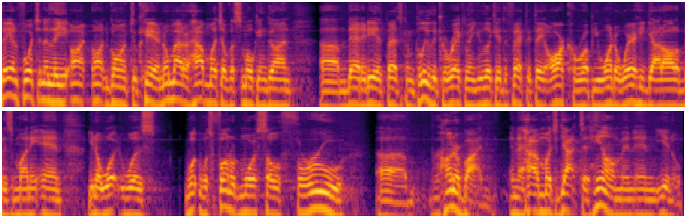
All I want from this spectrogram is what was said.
they unfortunately aren't aren't going to care, no matter how much of a smoking gun um, that it is. Pat's completely correct when you look at the fact that they are corrupt. You wonder where he got all of his money, and you know what was what was funneled more so through um Hunter Biden and how much got to him and, and you know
